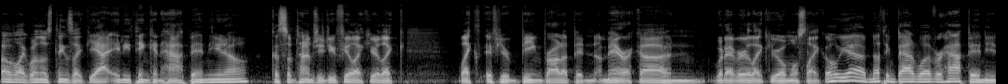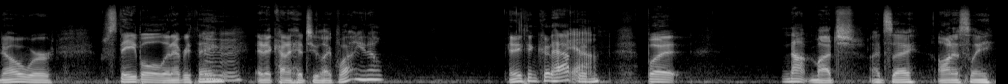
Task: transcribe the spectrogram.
of like one of those things like, yeah, anything can happen, you know? Because sometimes you do feel like you're like, like if you're being brought up in America and whatever, like you're almost like, oh yeah, nothing bad will ever happen, you know? We're stable and everything, Mm-hmm. and it kind of hits you like, well, you know, anything could happen, Yeah. but not much, I'd say, honestly.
